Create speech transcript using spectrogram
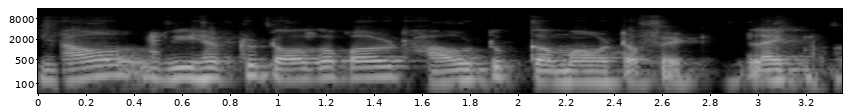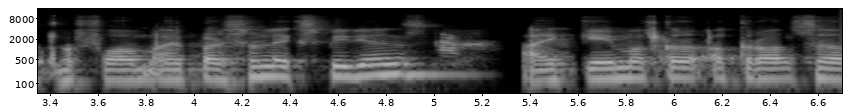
now we have to talk about how to come out of it. Like for my personal experience I came acro- across a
